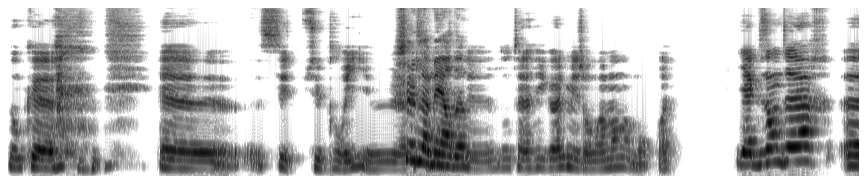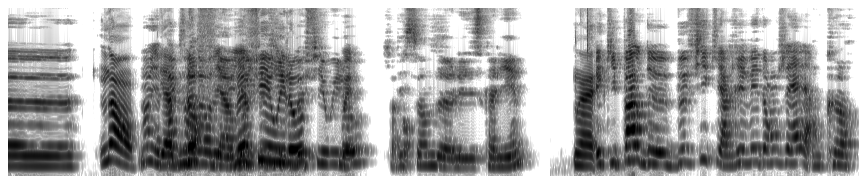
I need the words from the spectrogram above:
Donc euh, euh, c'est c'est pourri. euh, C'est de la dont merde. elle- Dont elle rigole, mais genre vraiment bon ouais. Il y a Xander, euh... Non, Non, il y a y a pas Buffy, il y a- Buffy et Willow. Buffy et Willow Ouais. qui descendent les escaliers. Ouais. et qui parle de Buffy qui a rêvé d'Angèle. Encore,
